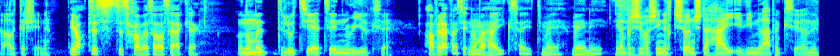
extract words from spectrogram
alt erschienen. Ja, das, das kann man so sagen. Und nur der Luzi hat es in Real gesehen. Aber eben, sie hat nur Hi gesagt, mehr, mehr nicht. Ja, aber es war wahrscheinlich das schönste High in deinem Leben gewesen, oder?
